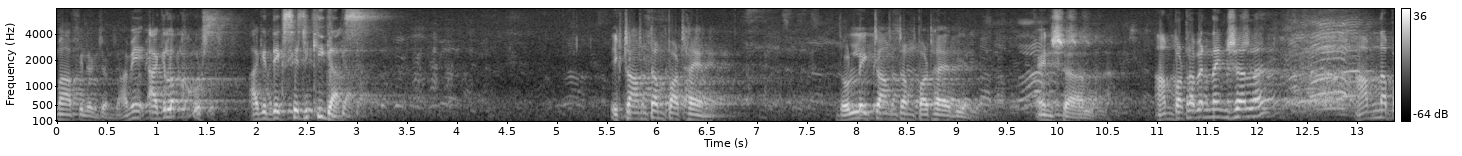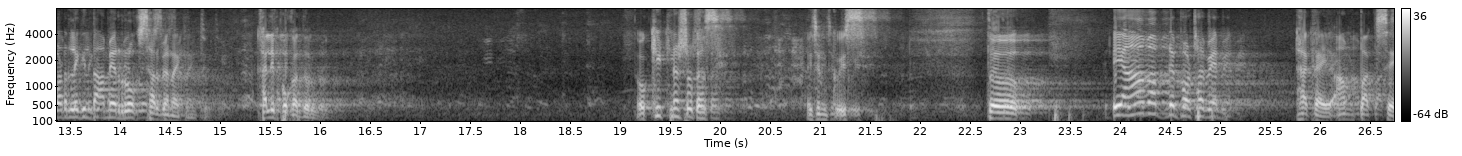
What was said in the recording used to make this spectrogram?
মাহফিলের জন্য। আমি আগে লক্ষ্য করছি, আগে দেখছি এটি কি গাছ। একটু আমটাম পাঠায়েন। ধরলে একটু আমটাম পাঠায় দিয়ে ইনশাআল্লাহ। আম পাঠাবেন না ইনশাআল্লাহ? আম না পাঠালে কিন্তু আমের রোগ ছাড়বে না কিন্তু। খালি পোকা ধরবে। ও কীটনাশক আছে। এই জন্য তো এই আম আপনি পাঠাবেন ঢাকায়, আম পাকছে,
